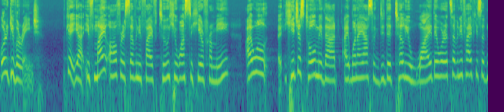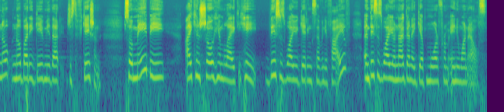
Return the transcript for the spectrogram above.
or give a range. Okay, yeah. If my offer is 75 too, he wants to hear from me. I will. He just told me that I, when I asked, like, did they tell you why they were at 75? He said, no, nobody gave me that justification. So maybe I can show him, like, hey, this is why you're getting 75, and this is why you're not gonna get more from anyone else.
